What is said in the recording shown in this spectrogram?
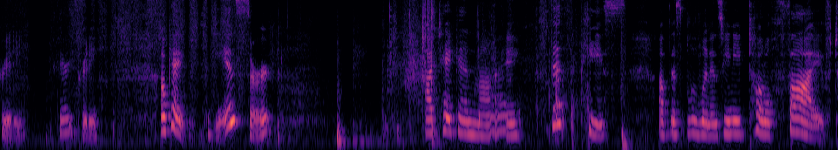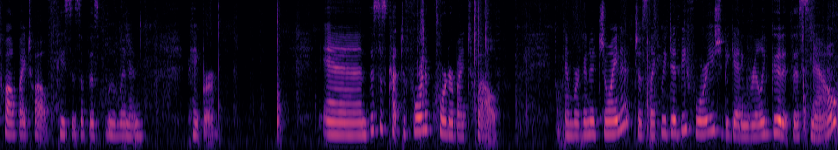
Pretty, very pretty. Okay, for the insert, I've taken my fifth piece of this blue linen. So you need total five 12 by 12 pieces of this blue linen paper. And this is cut to four and a quarter by 12. and we're going to join it just like we did before. You should be getting really good at this now.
